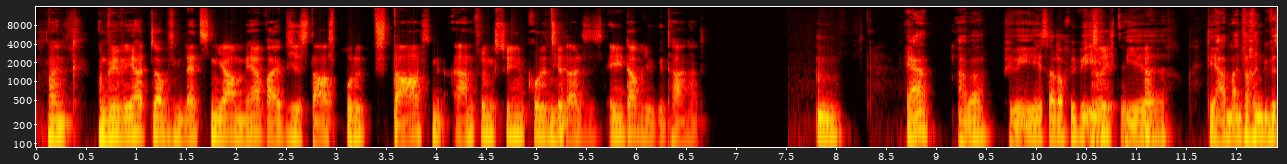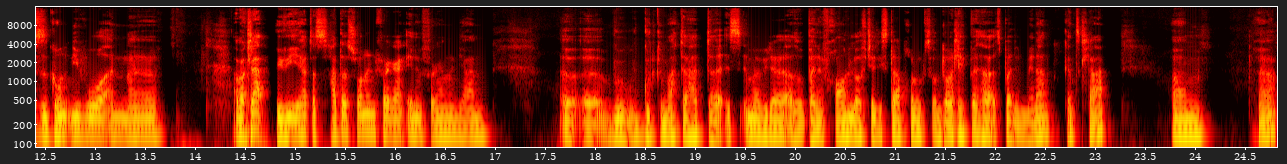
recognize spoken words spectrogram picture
Ich meine, und WWE hat, glaube ich, im letzten Jahr mehr weibliche Stars, produ Stars mit Anführungsstrichen produziert, mhm. als es AEW getan hat. Mhm. Ja, aber WWE ist halt auch WWE. Ist richtig. Die, ja die haben einfach ein gewisses Grundniveau an. Äh, aber klar, WWE hat das, hat das schon in, Vergangen, in den vergangenen Jahren äh, äh, gut gemacht. Da hat, da ist immer wieder, also bei den Frauen läuft ja die Starproduktion deutlich besser als bei den Männern, ganz klar. Ähm, ja.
